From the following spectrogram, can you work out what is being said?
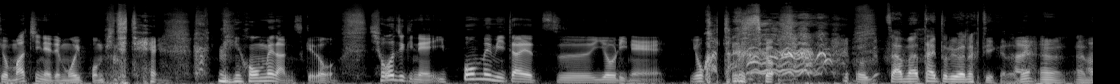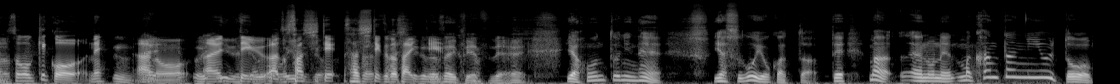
今日マチネでもう一本見てて、2本目なんですけど、正直ね、1本目見たやつよりね、良かったんですよ。さあ、あんまタイトル言わなくていいからね。はいうん。ああの、そう、結構ね、うんあの、はいあっていう、いいですよ察して、察してくださいっていう。察してくださいってやつで。はいいや、本当にね、いや、すごい良かった。で、まあ、あのね、まあ、簡単に言うと、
